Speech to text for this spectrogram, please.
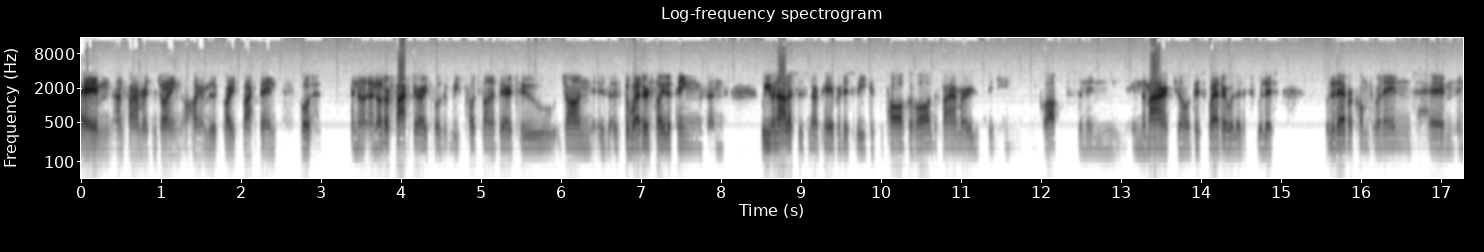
um, and farmers enjoying a higher milk price back then. But another factor, I suppose, that we've touched on it there too, John, is, is the weather side of things. And we have analysis in our paper this week. It's the talk of all the farmers in, in crops and in in the market. You know, this weather will it will it will it ever come to an end um, in,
